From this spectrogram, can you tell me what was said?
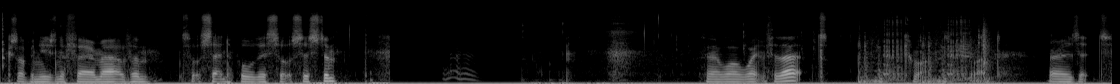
because I've been using a fair amount of them, sort of setting up all this sort of system. So while waiting for that, come on, come on. Where is it?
